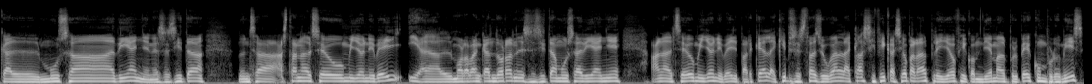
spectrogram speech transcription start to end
que el Musa Dianye necessita doncs, estar en el seu millor nivell i el Morabanc Andorra necessita Musa Dianye en el seu millor nivell, perquè l'equip s'està jugant la classificació per al playoff i, com diem, el proper compromís,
